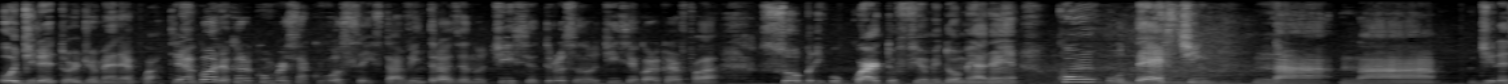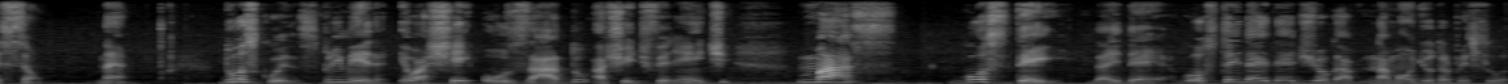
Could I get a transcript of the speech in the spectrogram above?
o diretor de Homem-Aranha 4. E agora eu quero conversar com vocês, tá? Vim trazer a notícia, trouxe a notícia e agora eu quero falar sobre o quarto filme do Homem-Aranha com o Destin na, na direção, né? Duas coisas. Primeira, eu achei ousado, achei diferente, mas gostei da ideia. Gostei da ideia de jogar na mão de outra pessoa.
